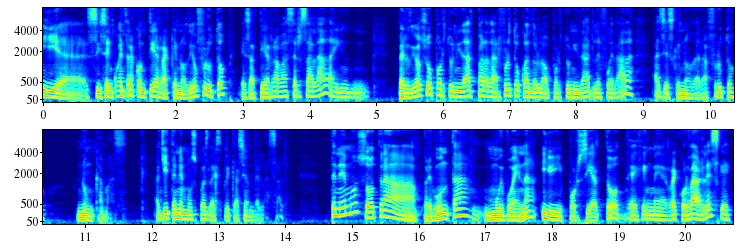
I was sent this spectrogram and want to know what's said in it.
Y eh, si se encuentra con tierra que no dio fruto, esa tierra va a ser salada y perdió su oportunidad para dar fruto cuando la oportunidad le fue dada, así es que no dará fruto nunca más. Allí tenemos pues la explicación de la sal. Tenemos otra pregunta muy buena y por cierto, déjenme recordarles que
